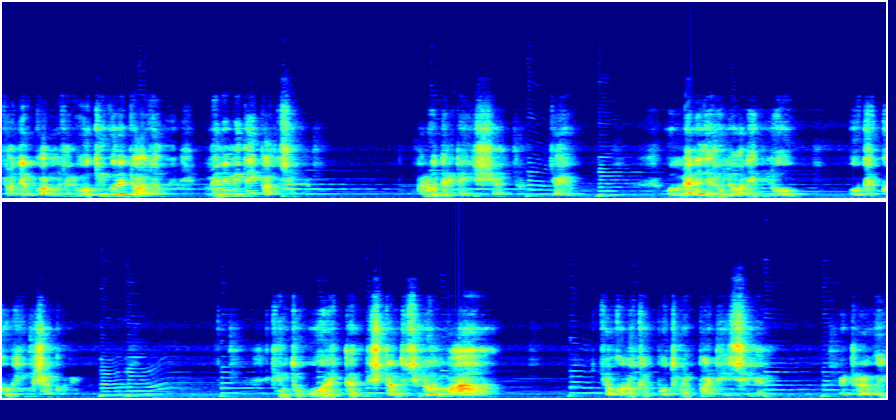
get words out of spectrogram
জজের কর্মচারী। ও কি করে জজ হবে? মেনে নিতেই পারছে না। মানে ওদের এটা ঈর্ষা। যাই হোক, ও ম্যানেজার হলে অনেক লোক ওকে খুব হিংসা করে। কিন্তু ওর একটা দৃষ্টান্ত ছিল, ওর মা যখন ওকে প্রথমে পাঠিয়েছিলেন, একটা ওই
